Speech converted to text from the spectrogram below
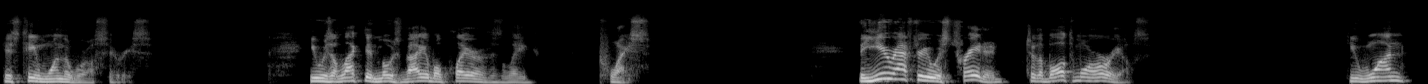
his team won the World Series. He was elected most valuable player of his league twice. The year after he was traded to the Baltimore Orioles, he won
